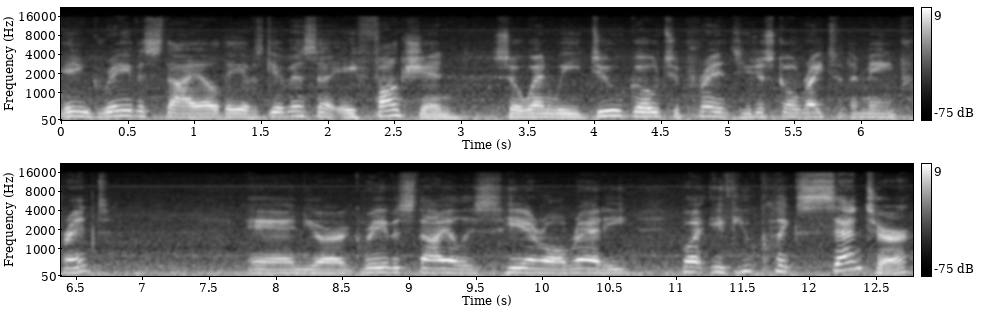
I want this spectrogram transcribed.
In Gravostyle they have given us a, a function so when we do go to print you just go right to the main print and your Gravostyle is here already but if you click center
